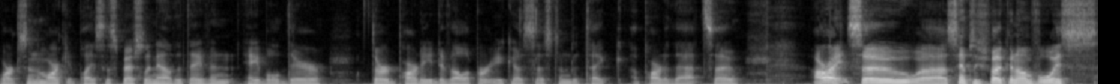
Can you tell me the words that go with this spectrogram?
works in the marketplace, especially now that they've enabled their third-party developer ecosystem to take a part of that. So, all right, so uh, simply spoken on voice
